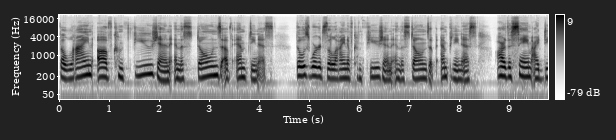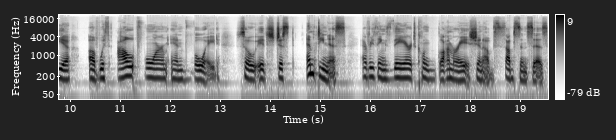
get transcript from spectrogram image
the line of confusion and the stones of emptiness. Those words, the line of confusion and the stones of emptiness, are the same idea of without form and void. So it's just emptiness. Everything's there. It's a conglomeration of substances.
